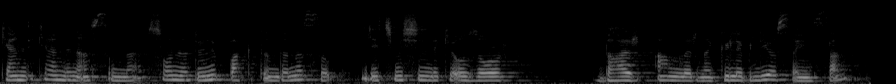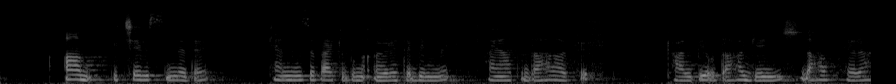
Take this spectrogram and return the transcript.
Kendi kendine aslında sonra dönüp baktığında nasıl geçmişindeki o zor, dar anlarına gülebiliyorsa insan, an içerisinde de kendimize belki bunu öğretebilmek hayatı daha hafif, kalbi o daha geniş, daha ferah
